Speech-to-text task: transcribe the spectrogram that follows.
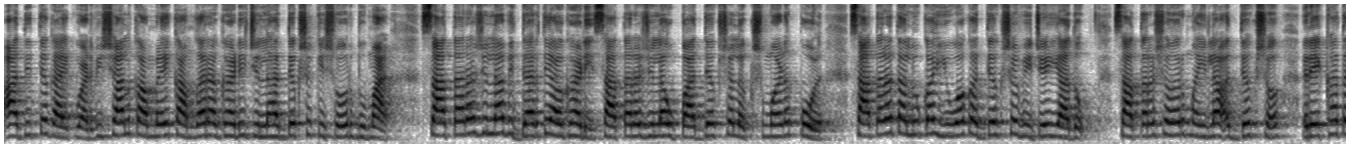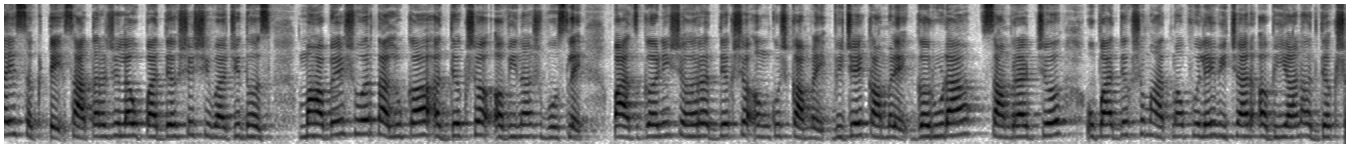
आदित्य गायकवाड विशाल कांबळे कामगार आघाडी जिल्हाध्यक्ष किशोर धुमाळ सातारा जिल्हा विद्यार्थी आघाडी सातारा जिल्हा उपाध्यक्ष लक्ष्मण पोळ सातारा तालुका युवक अध्यक्ष विजय यादव सातारा शहर महिला अध्यक्ष रेखाताई सकटे सातारा जिल्हा उपाध्यक्ष शिवाजी धस महाबळेश्वर तालुका अध्यक्ष अविनाश भोसले पाचगणी शहर अध्यक्ष अंकुश कांबळे विजय कांबळे गरुडा साम्राज्य उपाध्यक्ष महात्मा फुले विचार अभियान अध्यक्ष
